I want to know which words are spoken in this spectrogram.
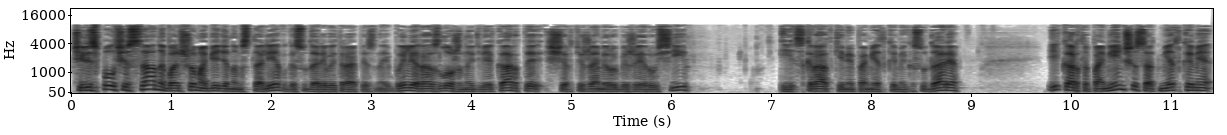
Через полчаса на большом обеденном столе в государевой трапезной были разложены две карты с чертежами рубежей Руси и с краткими пометками государя, и карта поменьше с отметками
